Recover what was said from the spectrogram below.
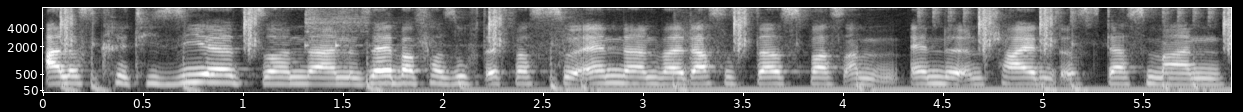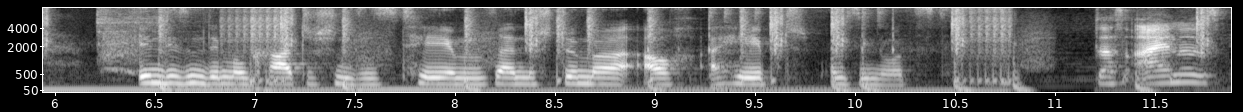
alles kritisiert, sondern selber versucht etwas zu ändern, weil das ist das, was am Ende entscheidend ist, dass man in diesem demokratischen System seine Stimme auch erhebt und sie nutzt. Das eine ist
